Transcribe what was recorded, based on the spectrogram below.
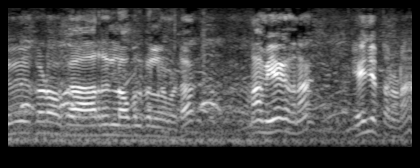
ఇవి కూడా ఒక ఆరు నెలల లోపల పిల్లలు అనమాట నా మీయే కదనా? ఏం చెప్తానా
